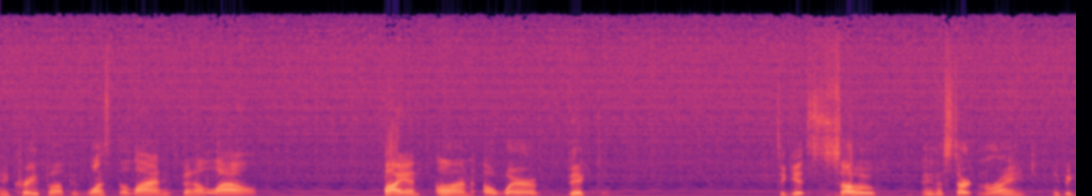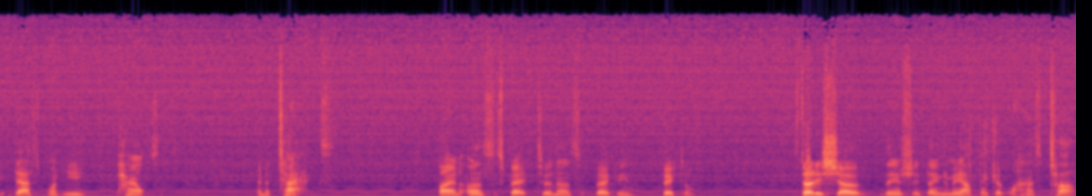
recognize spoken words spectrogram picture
and creep up. And once the lion has been allowed by an unaware victim to get so in a certain range, that's when he pounces. and attacks by an unsuspect to an unsuspecting victim. Studies show the interesting thing to me, I think a lion's tough,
